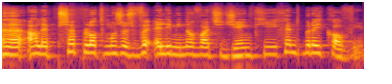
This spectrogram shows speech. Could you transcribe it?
e, ale przeplot możesz wyeliminować dzięki handbrake'owi.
